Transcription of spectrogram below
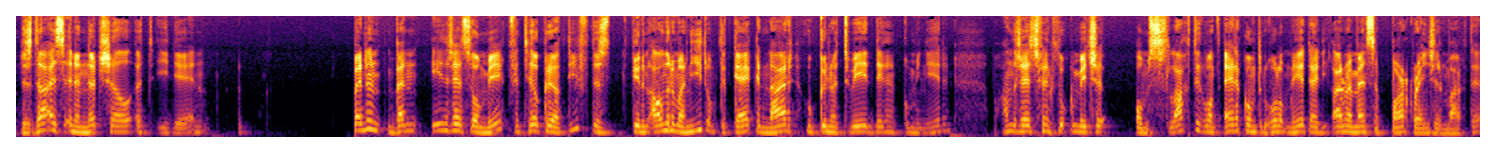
Dus dat is in een nutshell het idee. En ben, ben enerzijds wel mee, ik vind het heel creatief, dus een keer een andere manier om te kijken naar hoe kunnen we twee dingen combineren. Maar anderzijds vind ik het ook een beetje omslachtig, want eigenlijk komt er gewoon op neer dat je die arme mensen park ranger maakt. Hè.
